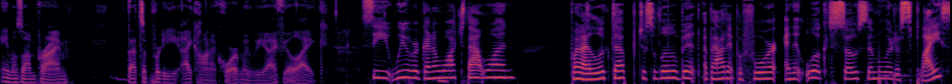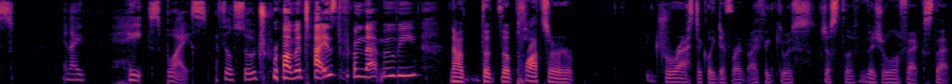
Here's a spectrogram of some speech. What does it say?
Amazon Prime. That's a pretty iconic horror movie, I feel like. See, we were going to watch that one, but I looked up just a little bit about it before, and it looked so similar to Splice, and I hate Splice. I feel so traumatized from that movie. Now, the, the plots are drastically different. I think it was just the visual effects that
